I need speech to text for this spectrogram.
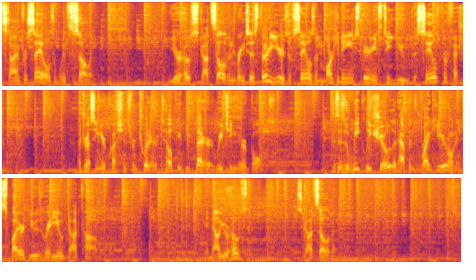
It's time for Sales with Sully. Your host, Scott Sullivan, brings his 30 years of sales and marketing experience to you, the sales professional, addressing your questions from Twitter to help you be better at reaching your goals. This is a weekly show that happens right here on InspiredNewsRadio.com. And now, your host, Scott Sullivan.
